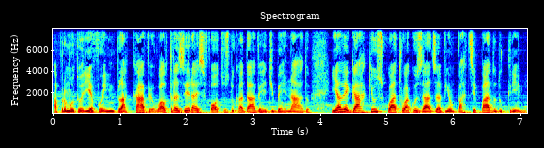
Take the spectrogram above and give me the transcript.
A promotoria foi implacável ao trazer as fotos do cadáver de Bernardo e alegar que os quatro acusados haviam participado do crime.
